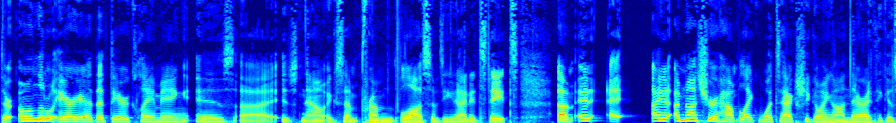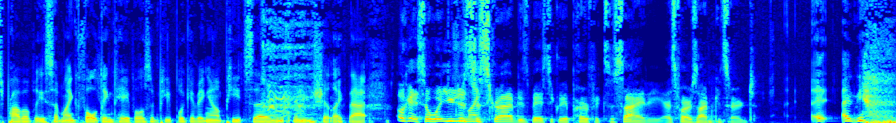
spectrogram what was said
their own little area that they are claiming is uh, is now exempt from the laws of the united states um, and I, am not sure how like what's actually going on there. I think it's probably some like folding tables and people giving out pizza and, and shit like that. Okay, so what you just like, described is basically a perfect society, as far as I'm concerned. I, I,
